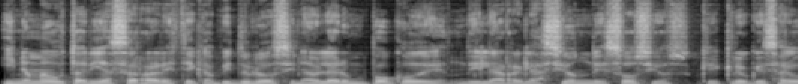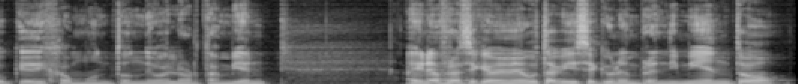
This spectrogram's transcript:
Y no me gustaría cerrar este capítulo sin hablar un poco de, de, la relación de socios, que creo que es algo que deja un montón de valor también. Hay una frase que a mí me gusta que dice que un emprendimiento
